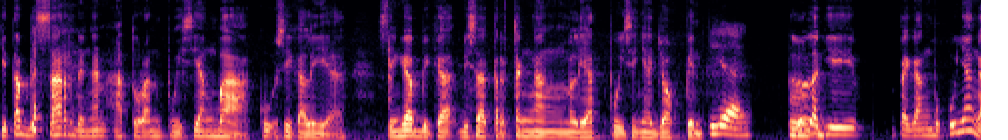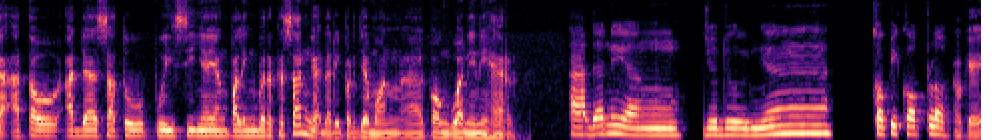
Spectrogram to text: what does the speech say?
Kita besar dengan aturan puisi yang baku sih kali ya. Sehingga bisa bisa tercengang melihat puisinya Jokpin. Iya. Lu hmm. lagi pegang bukunya nggak atau ada satu puisinya yang paling berkesan nggak dari perjamuan uh, Kongguan ini Her? Ada nih yang Judulnya Kopi Koplo. Oke. Okay.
